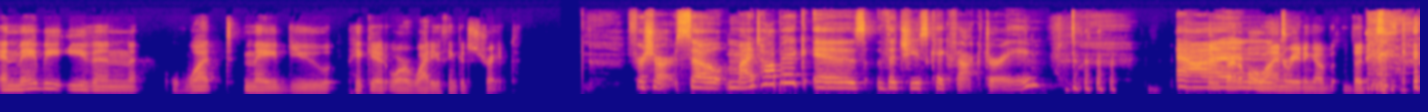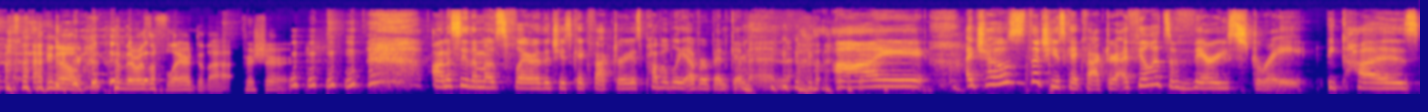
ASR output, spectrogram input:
and maybe even what made you pick it, or why do you think it's straight? For sure. So my topic is the Cheesecake Factory. Incredible line reading of the. Cheesecake. I know there was a flair to that for sure. Honestly, the most flair the Cheesecake Factory has probably ever been given. I I chose the Cheesecake Factory. I feel it's very straight because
